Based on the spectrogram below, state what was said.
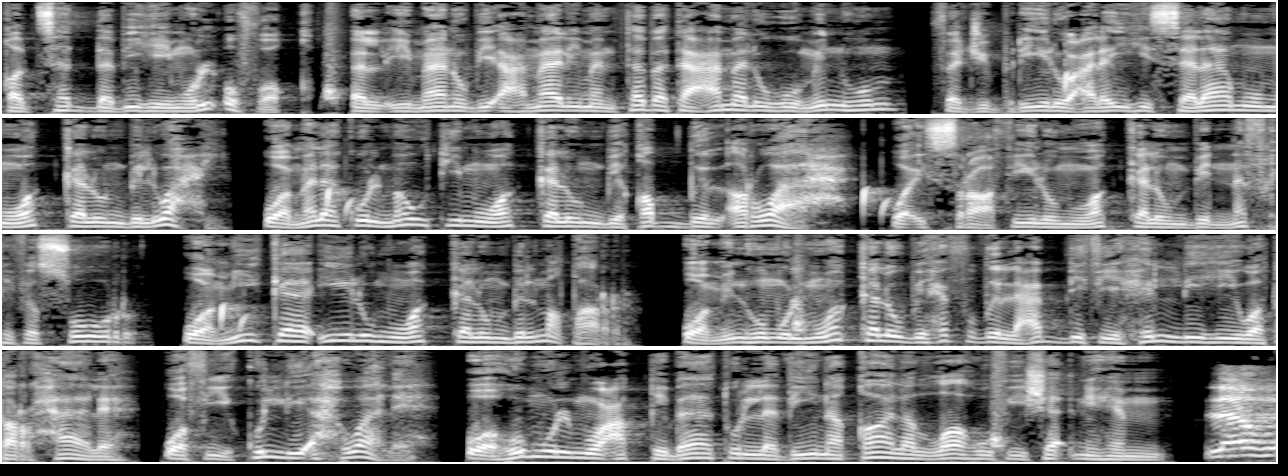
قد سد بهم الأفق. الإيمان بأعمال من ثبت عمله منهم فجبريل عليه السلام موكل بالوحي وملك الموت موكل بقبض الأرواح وإسرافيل موكل بالنفخ في الصور وميكائيل موكل بالمطر ومنهم الموكل بحفظ العبد في حله وترحاله وفي كل أحواله. وهم المعقبات الذين قال الله في شأنهم. له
